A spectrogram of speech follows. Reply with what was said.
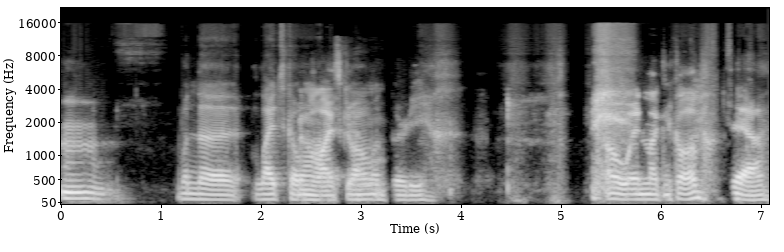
Hmm. When the lights go When on. the lights go on. 1:30. Oh, in like a club. Yeah.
